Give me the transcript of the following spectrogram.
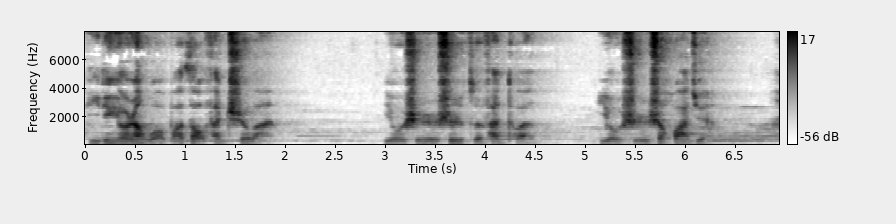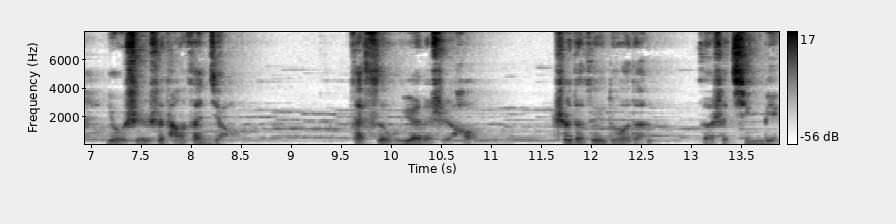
一定要让我把早饭吃完。有时是紫饭团，有时是花卷，有时是糖三角。在四五月的时候，吃的最多的则是青饼。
